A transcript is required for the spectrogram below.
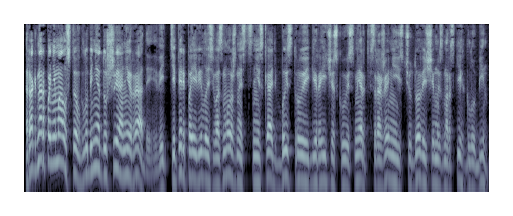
Рагнар понимал, что в глубине души они рады, ведь теперь появилась возможность снискать быструю и героическую смерть в сражении с чудовищем из морских глубин.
